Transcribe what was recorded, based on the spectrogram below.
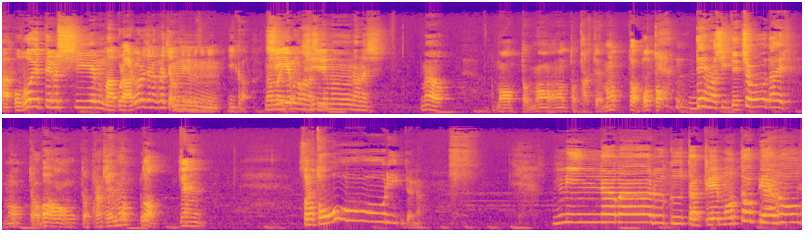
あ覚えてる CM まあこれあるあるじゃなくなっちゃうかもしれないけど別うん。に。いいか。CM の話。CM の話。まあもっともっと竹もっともっと。電話してちょうだい。もっともっと竹もっと。でんその通りみたいなみんな丸く竹本ピアノ。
